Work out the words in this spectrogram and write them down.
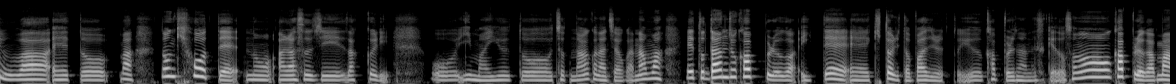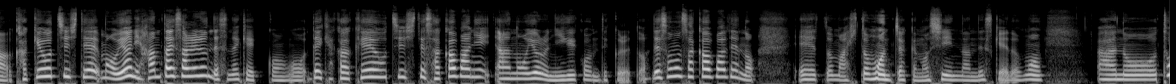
ーンは、えっ、ー、と、まあ、ドンキホーテのあらすじざっくりを今言うと、ちょっと長くなっちゃうかな。まあ、えっ、ー、と、男女カップルがいて、え、キトリとバジルというカップルなんですけど、そのカップルが、まあ、駆け落ちして、まあ、親に反対されるんですね、結婚を。で、駆け落ちして酒場に、あの、夜逃げ込んでくると。で、その酒場での、えっ、と、まあ、一悶着のシーンなんですけれども、あの、闘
